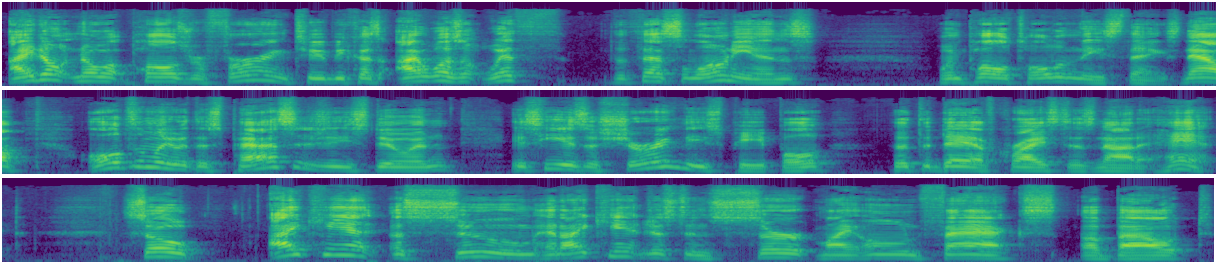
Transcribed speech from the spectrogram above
I don't know what Paul's referring to because I wasn't with the Thessalonians when Paul told them these things. Now, ultimately, what this passage he's doing is he is assuring these people that the day of Christ is not at hand. So I can't assume and I can't just insert my own facts about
